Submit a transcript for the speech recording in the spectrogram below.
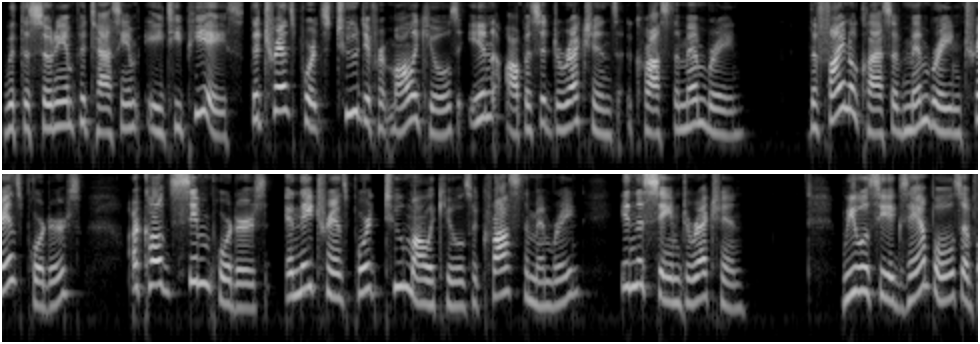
with the sodium potassium ATPase that transports two different molecules in opposite directions across the membrane. The final class of membrane transporters are called symporters, and they transport two molecules across the membrane in the same direction. We will see examples of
